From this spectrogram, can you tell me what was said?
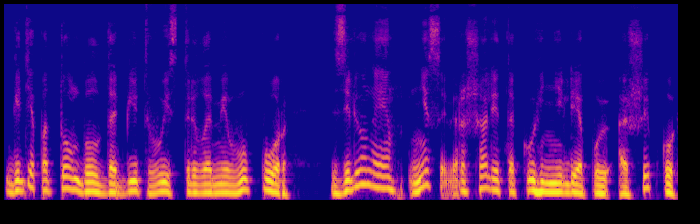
где потом был добит выстрелами в упор. Зеленые не совершали такую нелепую ошибку,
